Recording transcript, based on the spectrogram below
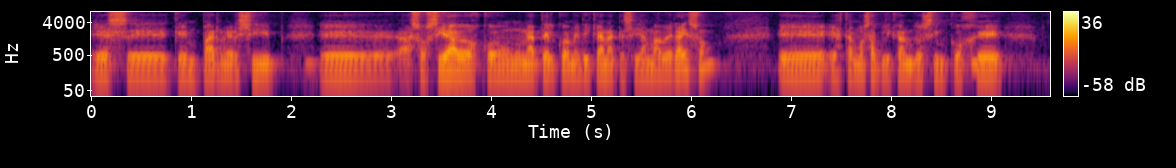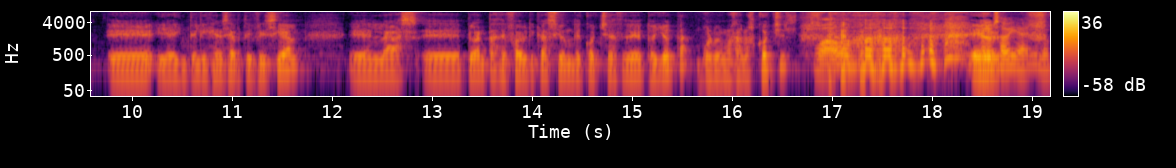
es eh, que en partnership asociados con una telco americana que se llama Verizon, estamos aplicando 5G eh, e inteligencia artificial en las eh, plantas de fabricación de coches de Toyota. Volvemos a los coches. Wow. no Eh, lo sabía, ¿eh? Lo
